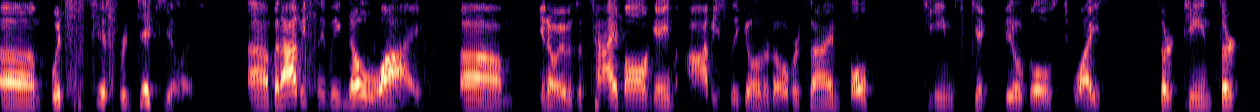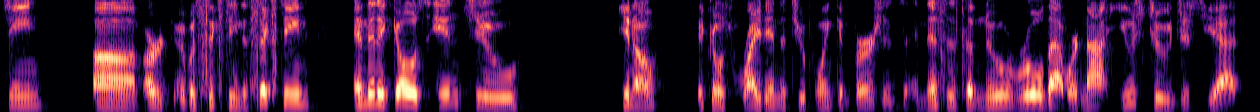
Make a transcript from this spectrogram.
um, which is just ridiculous. Uh, but obviously, we know why. Um, you know, it was a tie ball game, obviously going into overtime. Both teams kicked field goals twice 13 13, um, or it was 16 to 16. And then it goes into, you know, it goes right into two point conversions. And this is the new rule that we're not used to just yet.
